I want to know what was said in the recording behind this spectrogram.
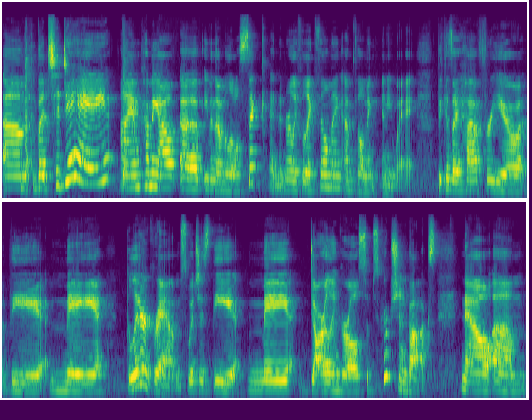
Um, but today I am coming out of, even though I'm a little sick and didn't really feel like filming, I'm filming anyway because I have for you the May Glittergrams, which is the May Darling Girl subscription box. Now, um,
